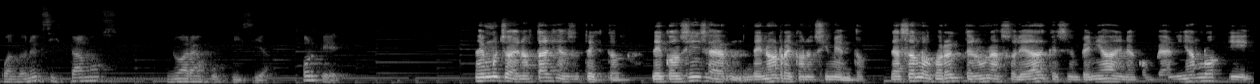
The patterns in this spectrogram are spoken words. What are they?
cuando no existamos, no harán justicia. ¿Por qué? Hay mucho de nostalgia en sus textos, de conciencia de no reconocimiento, de hacer lo correcto en una soledad que se empeñaba en acompañarlo y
